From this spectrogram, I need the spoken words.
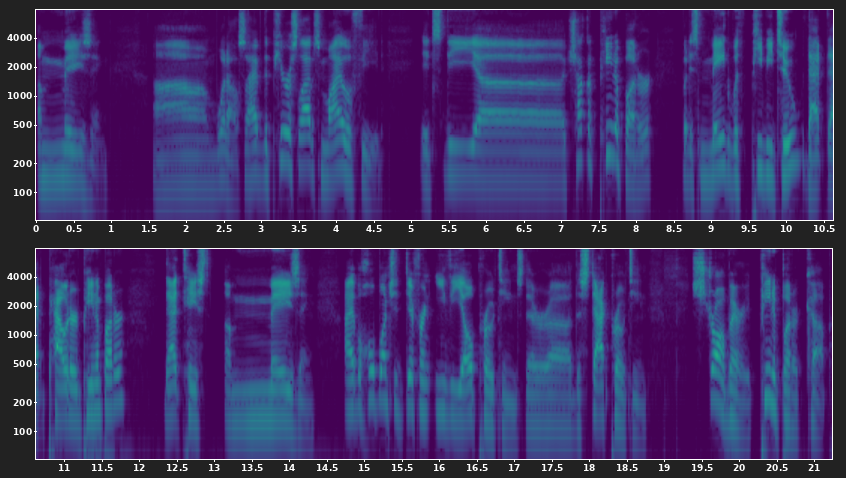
amazing. Um, what else? I have the Purus Labs MyoFeed. It's the uh, chocolate peanut butter, but it's made with PB2, that that powdered peanut butter. That tastes amazing. I have a whole bunch of different EVL proteins. They're uh, the stack protein, strawberry, peanut butter cup,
